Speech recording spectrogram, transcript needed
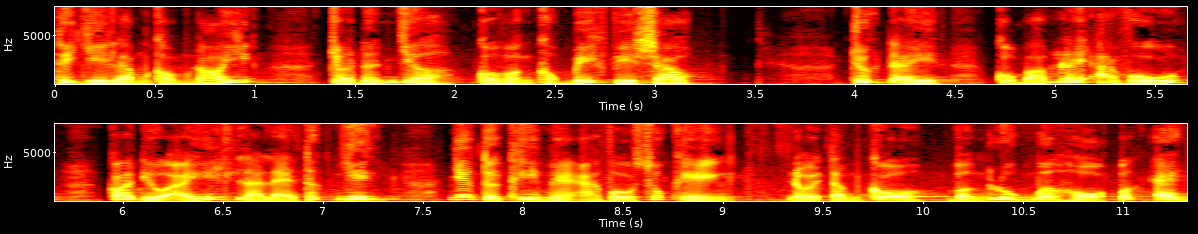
Thì dì Lâm không nói. Cho đến giờ, cô vẫn không biết vì sao. Trước đây, cô bám lấy A Vũ, Coi điều ấy là lẽ tất nhiên, Nhưng từ khi mẹ A Vũ xuất hiện, Nội tâm cô vẫn luôn mơ hồ bất an.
